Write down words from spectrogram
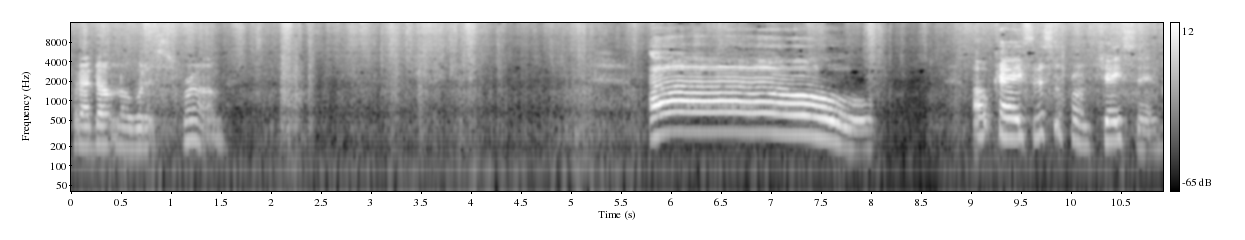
but I don't know what it's from. Oh! Okay, so this is from Jason.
